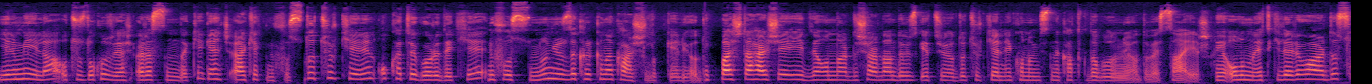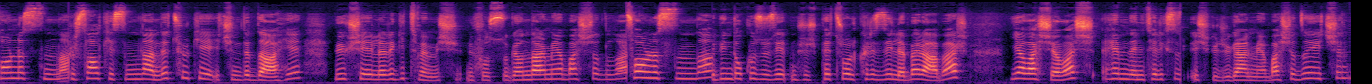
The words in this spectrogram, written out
20 ila 39 yaş arasındaki genç erkek nüfusu da Türkiye'nin o kategorideki nüfusunun %40'ına karşılık geliyordu. İlk başta her şey iyiydi. Onlar dışarıdan döviz getiriyordu. Türkiye'nin ekonomisine katkıda bulunuyordu vesaire. E, olumlu etkileri vardı. Sonrasında kırsal kesimden de Türkiye içinde dahi büyük şehirlere gitmemiş nüfusu göndermeye başladılar. Sonrasında 1973 petrol kriziyle beraber yavaş yavaş hem de niteliksiz iş gücü gelmeye başladığı için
